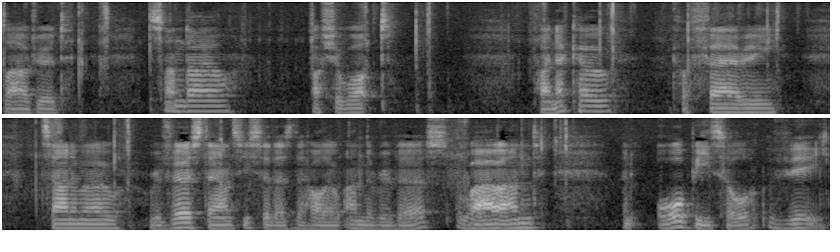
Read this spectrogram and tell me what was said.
Loudred, Sandile, Oshawott, Pineco, Clefairy, Tynamo, Reverse Diancie, so there's the holo and the reverse. Wow, and an Orbeetle V.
